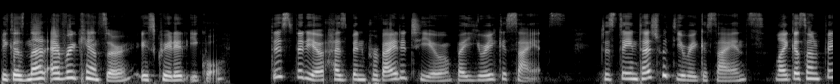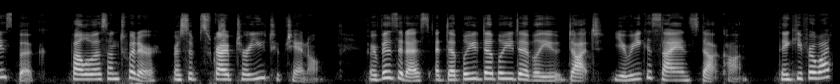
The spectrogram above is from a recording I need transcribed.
because not every cancer is created equal. This video has been provided to you by Eureka Science. To stay in touch with Eureka Science, like us on Facebook, follow us on Twitter, or subscribe to our YouTube channel, or visit us at www.eurekascience.com. Thank you for watching.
